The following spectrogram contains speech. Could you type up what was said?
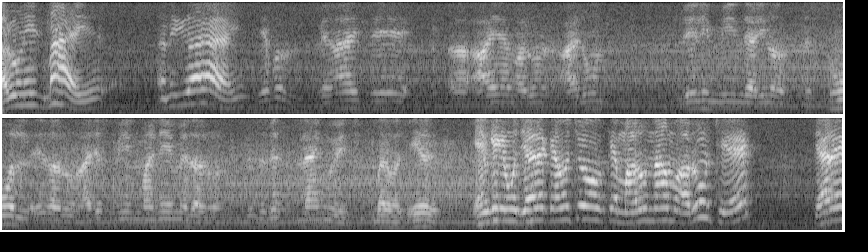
અરુણ ઇઝ માય અને you are I when i say uh, i am arun i don't really mean that you know the soul is arun i just mean my name is arun this is just language બરાબર એમ કે હું જયારે કહું છું કે મારું નામ અરુણ છે ત્યારે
